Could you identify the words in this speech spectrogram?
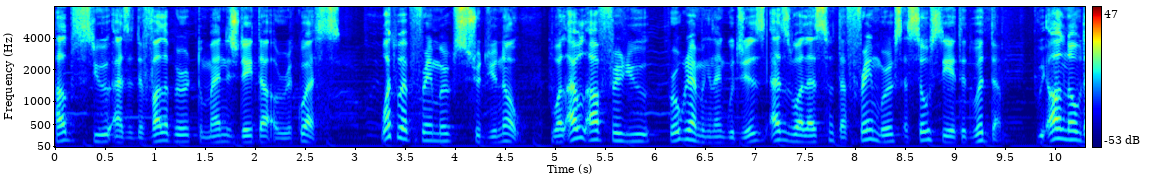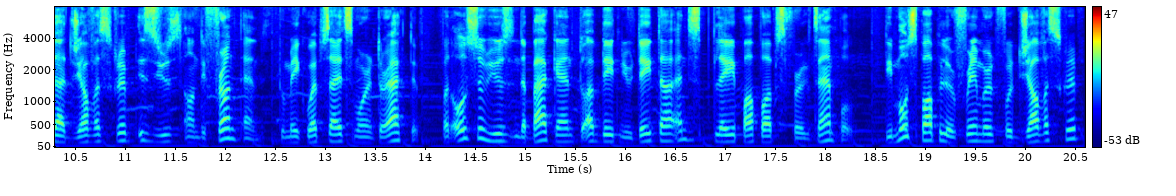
helps you as a developer to manage data or requests. What web frameworks should you know? Well, I will offer you programming languages as well as the frameworks associated with them. We all know that JavaScript is used on the front end to make websites more interactive, but also used in the back end to update new data and display pop-ups for example. The most popular framework for JavaScript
